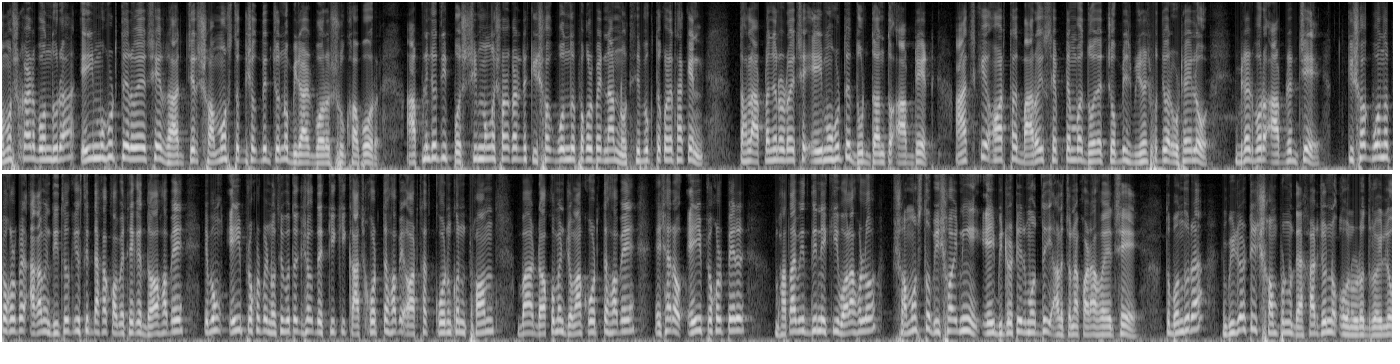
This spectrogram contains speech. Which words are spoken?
নমস্কার বন্ধুরা, এই মুহূর্তে রয়েছে রাজ্যের সমস্ত কৃষকদের জন্য বিরাট বড় সুখবর। আপনি যদি পশ্চিমবঙ্গ সরকারের কৃষক বন্ধু প্রকল্পের নাম নথিভুক্ত করে থাকেন, তাহলে আপনার জন্য রয়েছে এই মুহূর্তে দুর্দান্ত আপডেট। আজকে অর্থাৎ বারোই সেপ্টেম্বর দু হাজার চব্বিশ বৃহস্পতিবার উঠে এলো বিরাট বড় আপডেট যে, কৃষক বন্ধু প্রকল্পের আগামী দ্বিতীয় কিস্তির টাকা কবে থেকে দেওয়া হবে এবং এই প্রকল্পের নথিভুক্ত কৃষকদের কী কী কাজ করতে হবে, অর্থাৎ কোন কোন ফর্ম বা ডকুমেন্ট জমা করতে হবে, এছাড়াও এই প্রকল্পের ভাতা বৃদ্ধি নিয়ে কী বলা হলো? সমস্ত বিষয় নিয়ে এই ভিডিওটির মধ্যেই আলোচনা করা হয়েছে। তো বন্ধুরা, ভিডিওটি সম্পূর্ণ দেখার জন্য অনুরোধ রইল।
